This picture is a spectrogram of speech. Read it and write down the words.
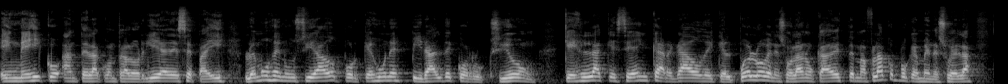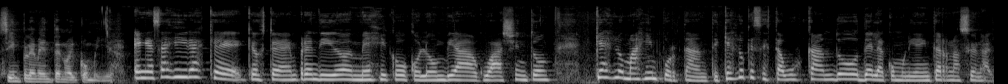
en México ante la Contraloría de ese país. Lo hemos denunciado porque es una espiral de corrupción que es la que se ha encargado de que el pueblo venezolano cada vez esté más flaco porque en Venezuela simplemente no hay comida. En esas giras que, que usted ha emprendido en México, Colombia, Washington, ¿qué es lo más importante? ¿Qué es lo que se está buscando de la comunidad internacional?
